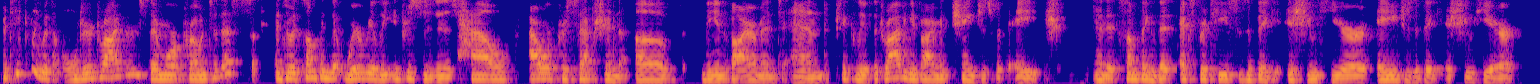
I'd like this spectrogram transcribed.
particularly with older drivers, they're more prone to this. And so it's something that we're really interested in is how our perception of the environment and particularly of the driving environment changes with age. And it's something that expertise is a big issue here, age is a big issue here.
